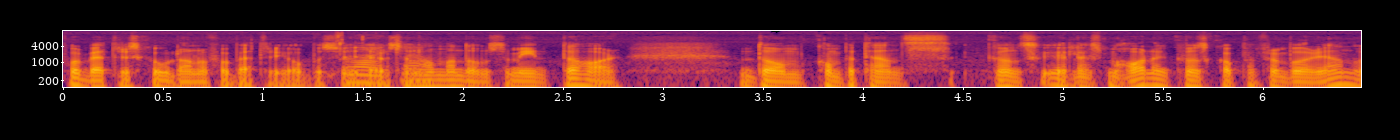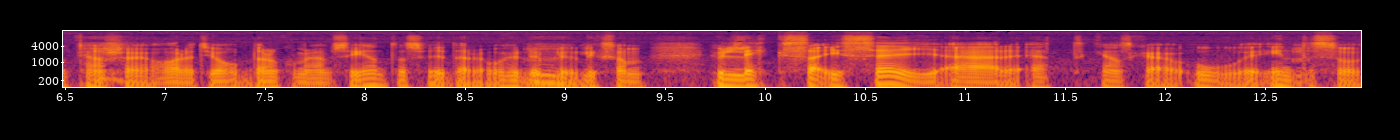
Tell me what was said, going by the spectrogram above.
får bättre i skolan och får bättre jobb och så vidare. Sen Verkligen. har man de som inte har de kompetens, kunsk, eller som har den kunskapen från början och kanske har ett jobb där de kommer hem sent och så vidare. Och hur, det blir, liksom, hur läxa i sig är ett ganska o, inte så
